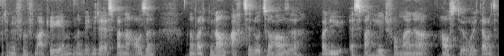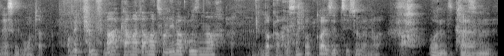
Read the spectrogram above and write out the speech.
Hat er mir fünf Mark gegeben. Dann bin ich mit der S-Bahn nach Hause. Und dann war ich genau um 18 Uhr zu Hause, weil die S-Bahn hielt vor meiner Haustür, wo ich damals in Essen gewohnt habe. Und mit 5 Mark kam er damals von Leverkusen nach? Locker. Essen? Ich glaube 3,70 sogar nur. Und ähm,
